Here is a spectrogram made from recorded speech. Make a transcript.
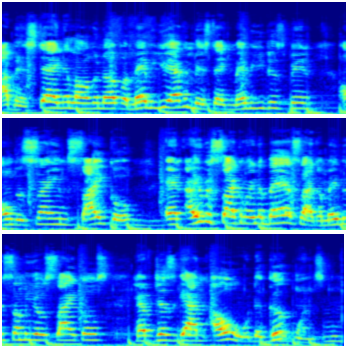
I've been stagnant long enough, or maybe you haven't been stagnant. Maybe you just been on the same cycle, and every cycle ain't a bad cycle. Maybe some of your cycles have just gotten old, the good ones, Mhm.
